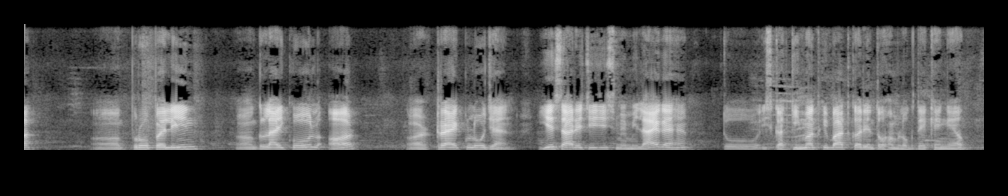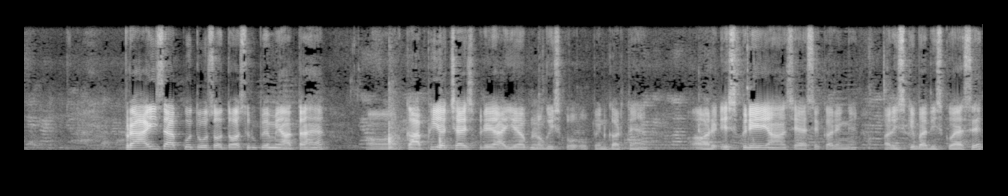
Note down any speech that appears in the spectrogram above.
propylene glycol और ट्राइक्लोजैन। ये सारे चीज़ इसमें मिलाए गए हैं। तो इसका कीमत की बात करें तो हम लोग देखेंगे अब। प्राइस आपको दो सौ दस रुपये में आता है और काफ़ी अच्छा स्प्रे आइए, हम लोग इसको ओपन करते हैं। और स्प्रे यहाँ से ऐसे करेंगे और इसके बाद इसको ऐसे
